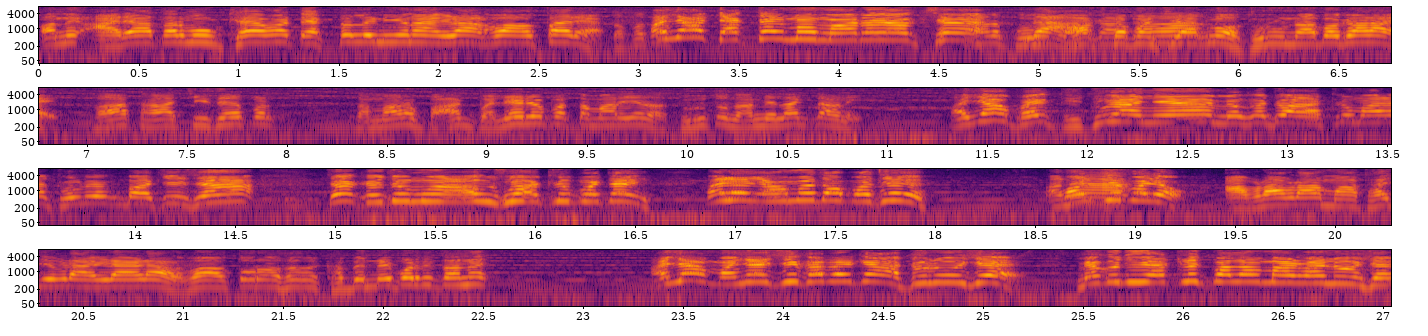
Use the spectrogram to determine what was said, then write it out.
અને આરે આતારમાં ઉઠ્યા એવા ટ્રેક્ટર લઈને એના આયડા હળવા આવતા રહ્યા. અહીંયા ટ્રેક્ટરમાં મારો એક છે. હક તો પછી આગનો અધૂરું ના બગાડાય. વાત સાચી છે પણ તમારો ભાગ ભલે રહ્યો પણ તમારે યાર અધૂરું તો નામે લાગતા નહીં. અહીંયા ભાઈ કીધું આને. મેં કીધું આટલું મારે થોડું એક બાકી છે. તે કીધું હું આવું છું આટલું પટાઈ અરે આમાં તો પછી પડતી પડ્યો. આવડા આવડા માથા જેવડા આયડા આયડા હળવા આવતો રહેશે તો ખબર નહીં પડતી તને? અહીંયા મને શી ખબર કે અધૂરું છે? મેં કીધું એટલું જ પલાવ મારવાનું છે.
